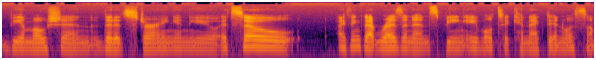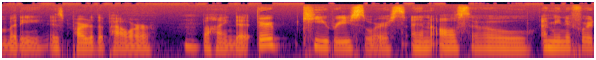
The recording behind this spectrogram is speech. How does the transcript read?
the emotion that it's stirring in you? It's so. I think that resonance, being able to connect in with somebody, is part of the power behind it. very key resource and also i mean if we're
